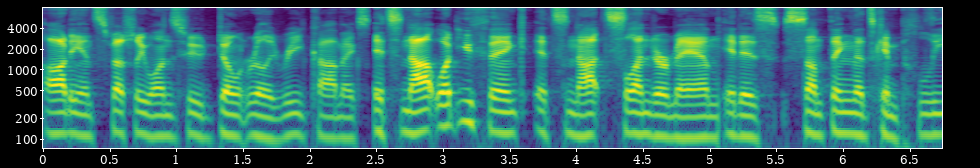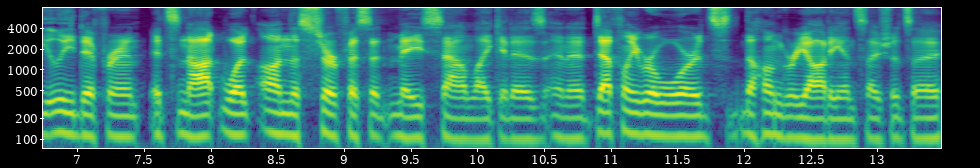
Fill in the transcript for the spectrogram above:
audience, especially ones who don't really read comics, it's not what you think. It's not Slender Man. It is something that's completely different. It's not what on the surface it may sound like it is, and it definitely rewards the hungry audience, I should say.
